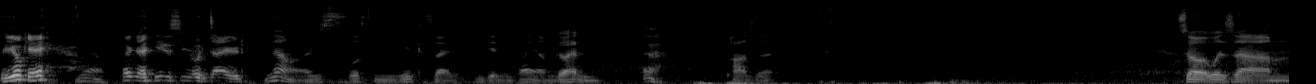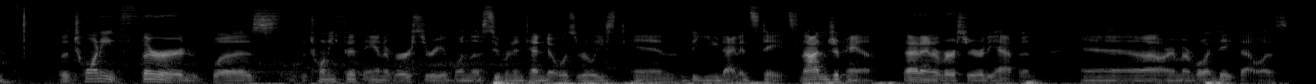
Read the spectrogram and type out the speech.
Are you okay? Yeah. Okay, you just seem really tired. No, I just listened to you because I didn't play them. Go ahead and Ugh. pause it. So it was um, the 23rd was the 25th anniversary of when the Super Nintendo was released in the United States, not in Japan. That anniversary already happened, and I don't remember what date that was.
